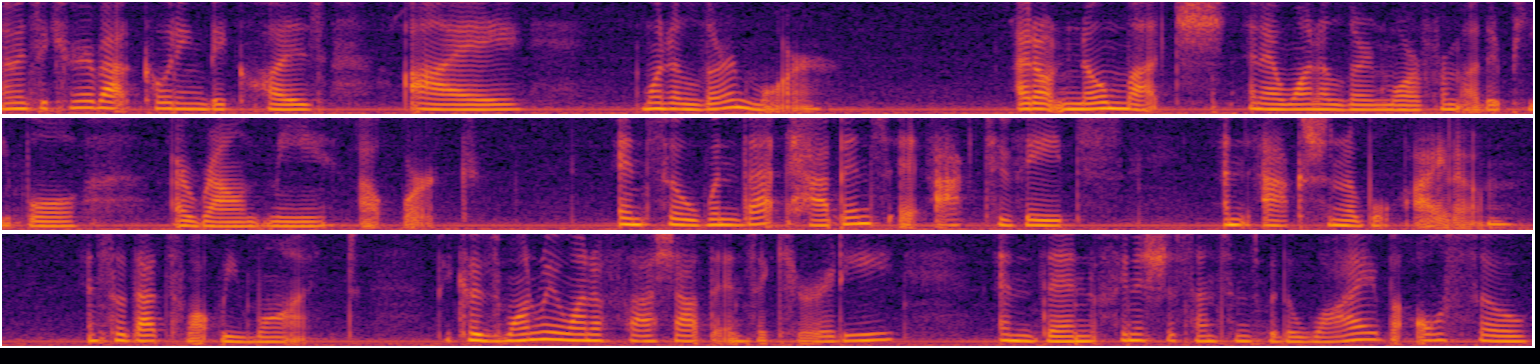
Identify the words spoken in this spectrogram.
I'm insecure about coding because I want to learn more. I don't know much, and I want to learn more from other people around me at work. And so when that happens, it activates an actionable item. And so that's what we want. Because one, we want to flash out the insecurity and then finish the sentence with a why, but also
